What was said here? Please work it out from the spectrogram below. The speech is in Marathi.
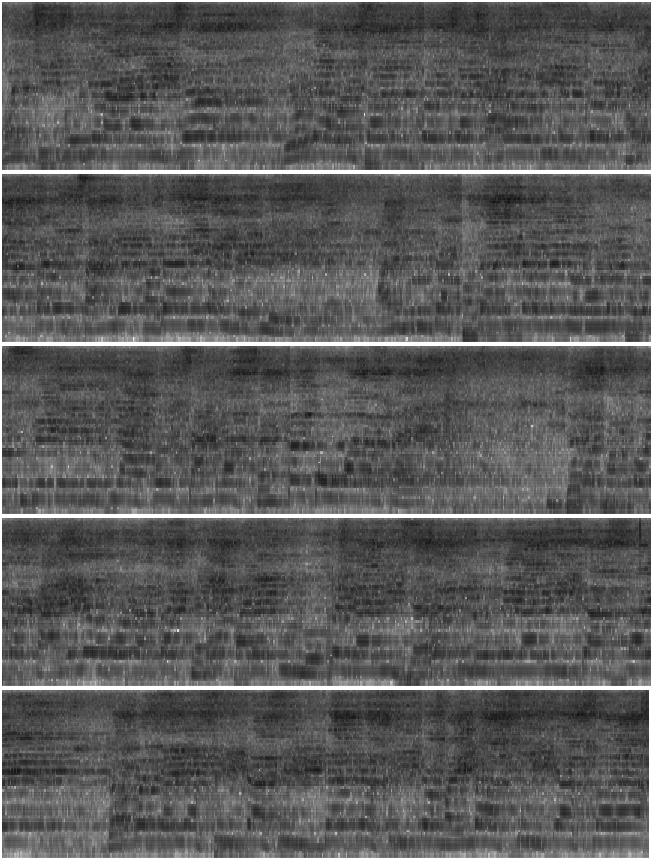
वंचित बहुजन आघाडीचं एवढ्या वर्षानंतरच्या कालावधीनंतर खऱ्या अर्थाने चांगले पदाधिकारी भेटले. आणि म्हणून त्या पदाधिकाऱ्यांना मी मौल्यपूर्वक शुभेच्छा देतो की आपण चांगला संकल्प उभा करताय जनसंपर्क कार्यालय उभं करताय खेड्यापाड्यातून लोक यावी शहरातली लोक यावी इथं असणारे कर्मचारी असतील इथं असतील विद्यार्थी असतील इथं महिला असतील इथे असणाऱ्या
